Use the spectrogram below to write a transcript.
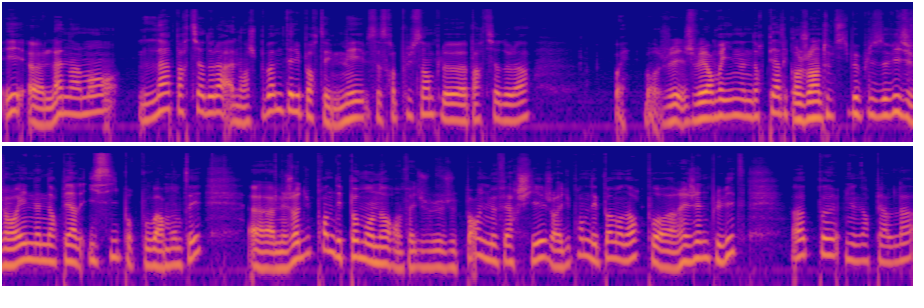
Et là normalement, là à partir de là... Ah non, je peux pas me téléporter, mais ça sera plus simple à partir de là. Ouais, bon, je vais, je vais envoyer une Underpearl. Quand j'aurai un tout petit peu plus de vie, je vais envoyer une Underpearl ici pour pouvoir monter. Euh, mais j'aurais dû prendre des pommes en or en fait. Je n'ai pas envie de me faire chier. J'aurais dû prendre des pommes en or pour euh, régénérer plus vite. Hop, une ender perle là.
